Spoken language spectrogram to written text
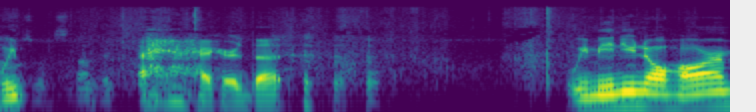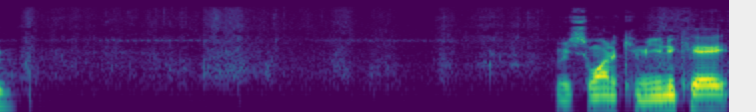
We- was my stomach. I heard that. we mean you no harm. We just want to communicate.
